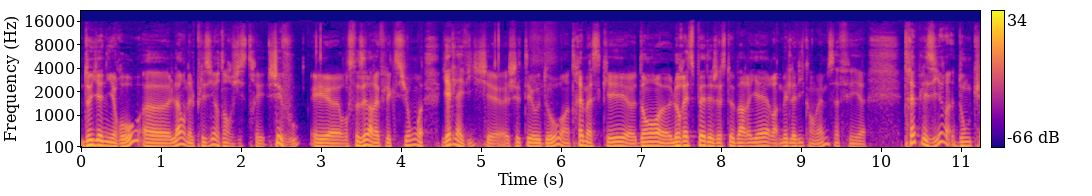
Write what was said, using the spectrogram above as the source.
de Yaniro. Euh, là, on a le plaisir d'enregistrer chez vous et euh, on se faisait la réflexion. Il y a de la vie chez, chez Théodo, hein, très masqué dans le respect des gestes barrières, mais de la vie quand même. Ça fait très plaisir. Donc,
